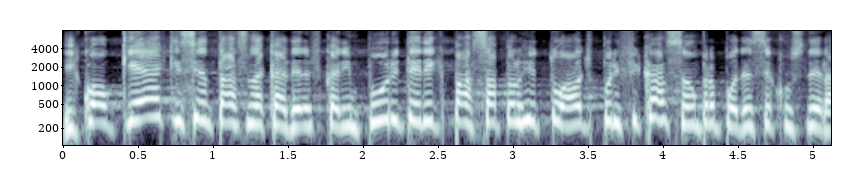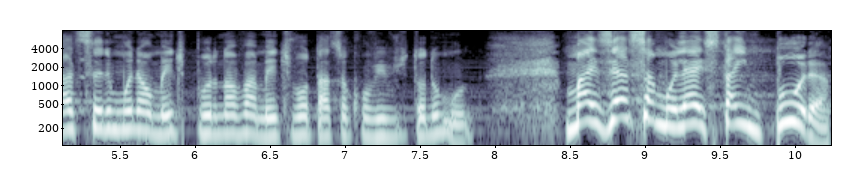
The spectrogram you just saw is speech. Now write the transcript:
E qualquer que sentasse na cadeira ficaria impuro e teria que passar pelo ritual de purificação para poder ser considerado cerimonialmente puro novamente e voltar ao convívio de todo mundo. Mas essa mulher está impura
